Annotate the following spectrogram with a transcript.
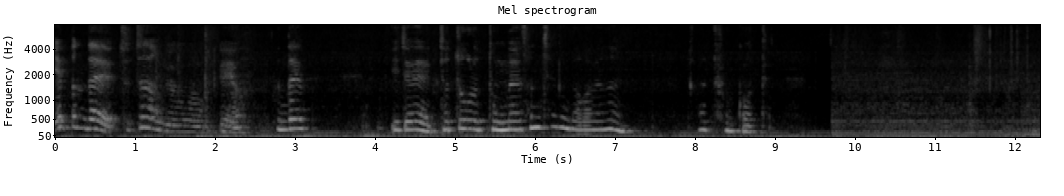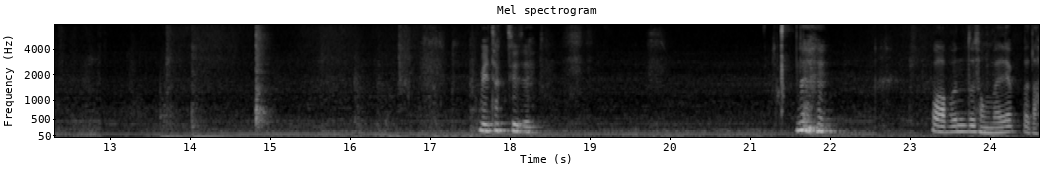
예쁜데 주차장 뷰예요. 근데 이제 저쪽으로 동네 산책을 나가면은 아주 좋을 것 같아. 밀착 취재. 네. 와 문도 정말 예쁘다.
